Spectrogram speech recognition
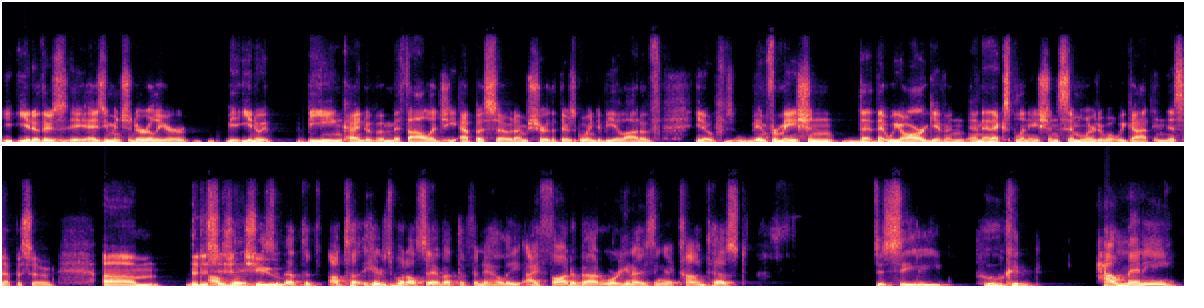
you know, there's as you mentioned earlier, you know, being kind of a mythology episode, I'm sure that there's going to be a lot of, you know, information that that we are given and an explanation similar to what we got in this episode. Um, the decision to about the I'll tell here's what I'll say about the finale. I thought about organizing a contest to see who could how many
